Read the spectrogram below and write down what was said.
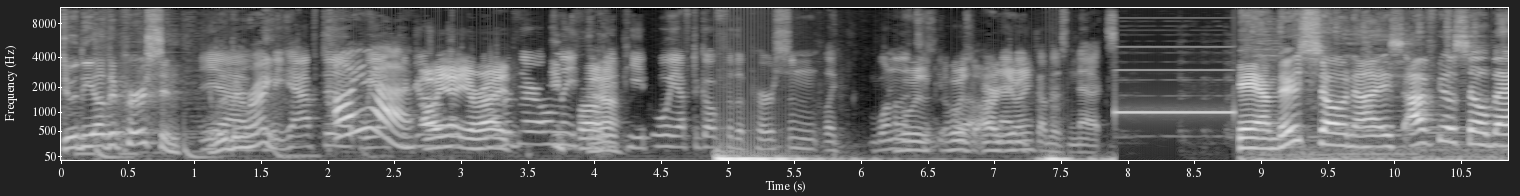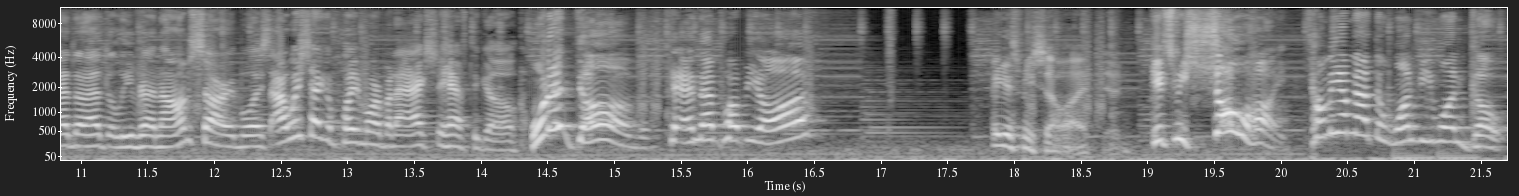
Do the other person. It would Yeah, have been we right. have to. Oh, we yeah. have to go, Oh, yeah, you're right. whenever There are only Yeah. three people. We have to go for the person, like one of the Who two people who is that aren't at arguing? each other's necks. Damn, they're so nice. I feel so bad that I have to leave right now. I'm sorry, boys. I wish I could play more, but I actually have to go. What a dub to end that puppy off. It gets me so hyped, dude. Gets me so hyped. Tell me I'm not the 1v1 GOAT.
